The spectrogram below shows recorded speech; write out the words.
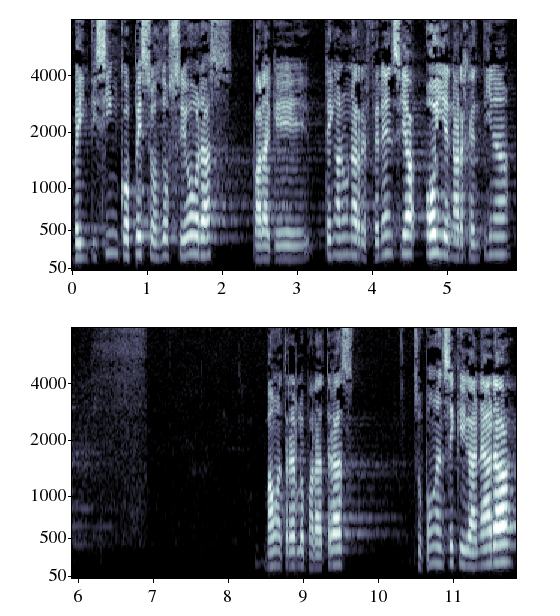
25 pesos 12 horas para que tengan una referencia. Hoy en Argentina, vamos a traerlo para atrás, supónganse que ganara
